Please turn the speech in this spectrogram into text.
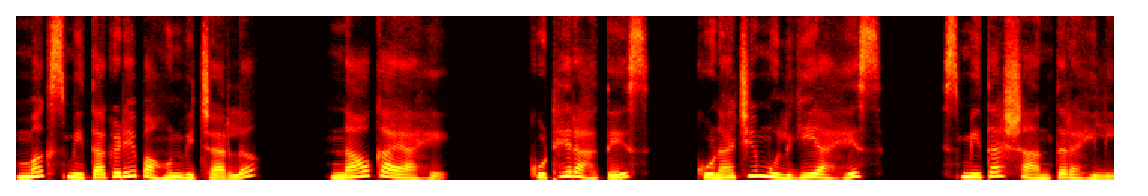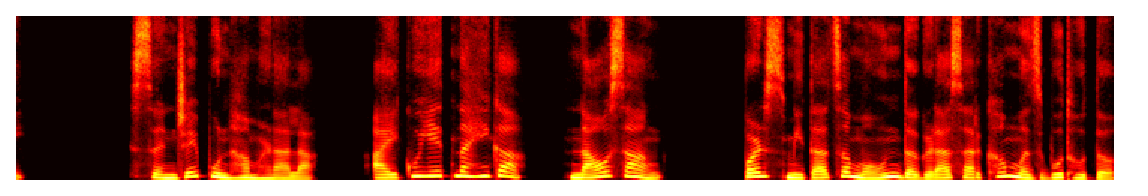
मग स्मिताकडे पाहून विचारलं नाव काय आहे? कुठे राहतेस? कुणाची मुलगी आहेस? स्मिता शांत राहिली. संजय पुन्हा म्हणाला ऐकू येत नाही का? नाव सांग. पण स्मिताचं मौन दगडासारखं मजबूत होतं.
